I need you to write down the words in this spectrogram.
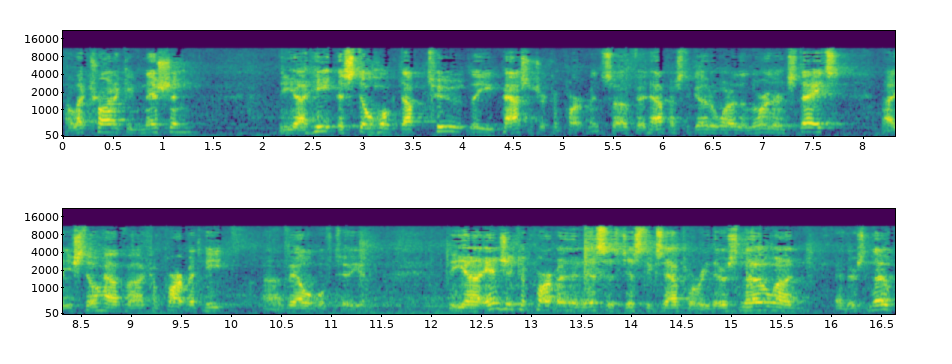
electronic ignition. The uh, heat is still hooked up to the passenger compartment, so if it happens to go to one of the northern states, uh, you still have uh, compartment heat uh, available to you. The engine compartment in this is just exemplary. There's no there's no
